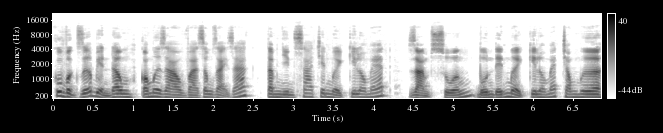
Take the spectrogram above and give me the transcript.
Khu vực giữa Biển Đông có mưa rào và rông rải rác, tầm nhìn xa trên 10 km, giảm xuống 4 đến 10 km trong mưa,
